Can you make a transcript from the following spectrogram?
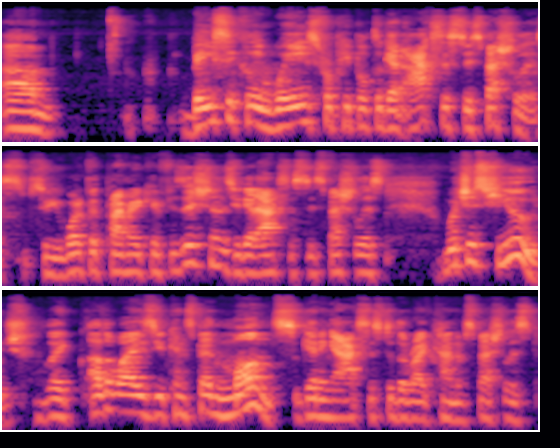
um, basically ways for people to get access to specialists. So you work with primary care physicians, you get access to specialists, which is huge. Like otherwise you can spend months getting access to the right kind of specialist.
